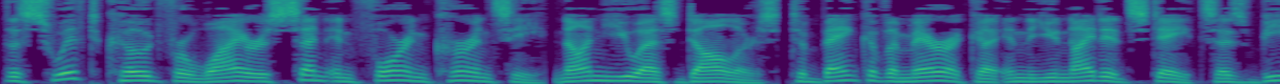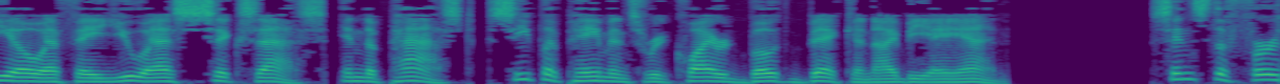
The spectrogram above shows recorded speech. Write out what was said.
The SWIFT code for wires sent in foreign currency non-US dollars to Bank of America in the United States is BOFA US6S. In the past, SEPA payments required both BIC and IBAN. Since 1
